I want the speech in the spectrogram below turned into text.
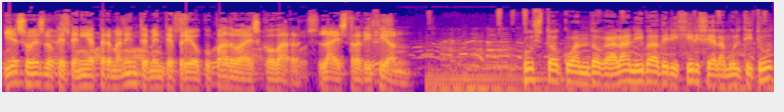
Y eso es lo que tenía permanentemente preocupado a Escobar, la extradición. Justo cuando Galán iba a dirigirse a la multitud,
